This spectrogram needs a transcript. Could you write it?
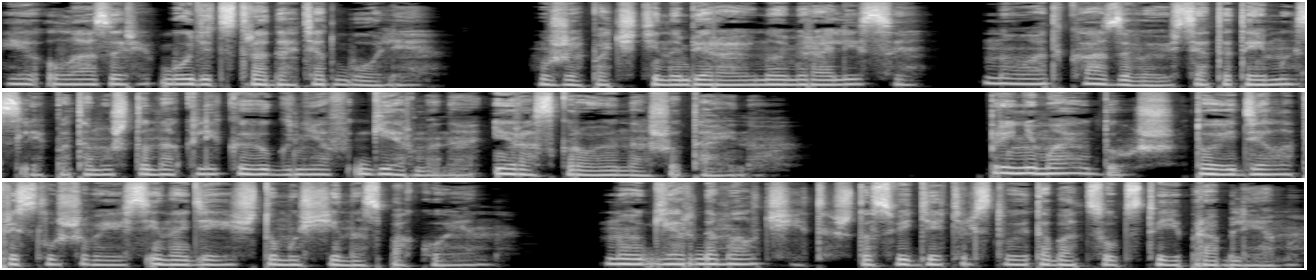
и Лазарь будет страдать от боли. Уже почти набираю номер Алисы, но отказываюсь от этой мысли, потому что накликаю гнев Германа и раскрою нашу тайну. Принимаю душ, то и дело прислушиваясь и надеясь, что мужчина спокоен. Но Герда молчит, что свидетельствует об отсутствии проблемы.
